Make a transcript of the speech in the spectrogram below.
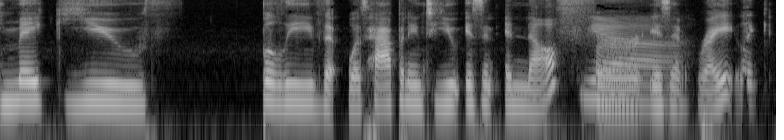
make you th- believe that what's happening to you isn't enough Yeah. or isn't right. Like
